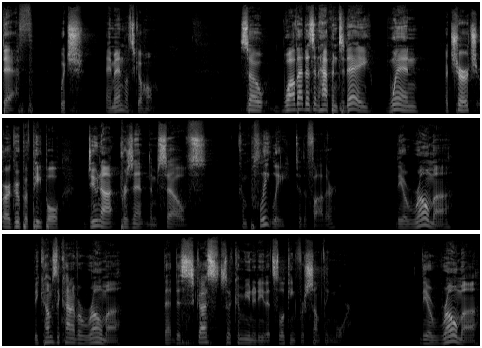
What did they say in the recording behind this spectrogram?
death, which, amen, let's go home. So while that doesn't happen today, when a church or a group of people do not present themselves completely to the Father, the aroma becomes the kind of aroma that disgusts a community that's looking for something more. The aroma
